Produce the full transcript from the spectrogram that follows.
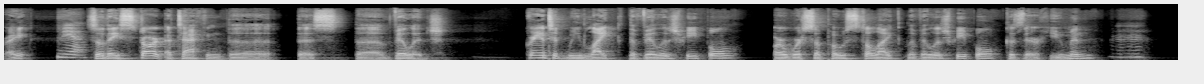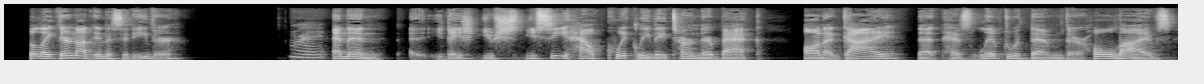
right? Yeah. So they start attacking the this the village. Granted, we like the village people, or we're supposed to like the village people because they're human, Mhm. but like they're not innocent either. Right. And then uh, they you you see how quickly they turn their back on a guy that has lived with them their whole lives.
